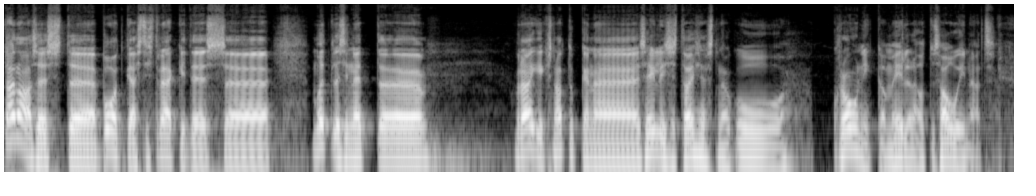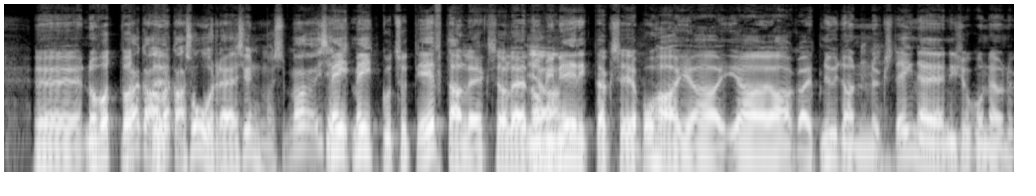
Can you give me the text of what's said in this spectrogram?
tänasest äh, podcast'ist rääkides äh, mõtlesin, et äh, räägiks natukene sellisest asjast nagu Kroonika meelelahutusauhinnad. No vot, vot. väga-väga suur äh, sündmus, ma isegi meid, meid kutsuti EFTA-le, eks ole, nomineeritakse ja puha ja, ja aga et nüüd on üks teine niisugune, on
